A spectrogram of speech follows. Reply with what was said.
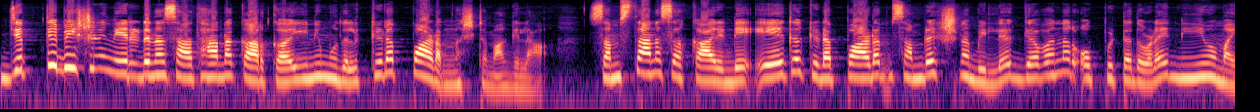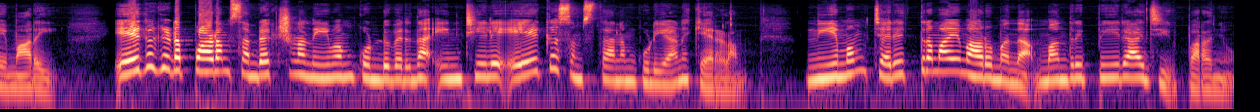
ജപ്തി ഭീഷണി നേരിടുന്ന സാധാരണക്കാർക്ക് ഇനി മുതൽ കിടപ്പാടം നഷ്ടമാകില്ല. സംസ്ഥാന സർക്കാരിന്റെ ഏക കിടപ്പാടം സംരക്ഷണ ബില്ല് ഗവർണർ ഒപ്പിട്ടതോടെ നിയമമായി മാറി. ഏക കിടപ്പാടം സംരക്ഷണ നിയമം കൊണ്ടുവരുന്ന ഇന്ത്യയിലെ ഏക സംസ്ഥാനം കൂടിയാണ് കേരളം. നിയമം ചരിത്രമായി മാറുമെന്ന് മന്ത്രി പി രാജീവ് പറഞ്ഞു.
